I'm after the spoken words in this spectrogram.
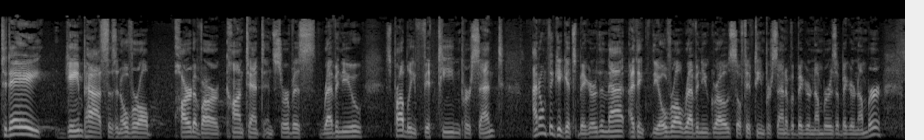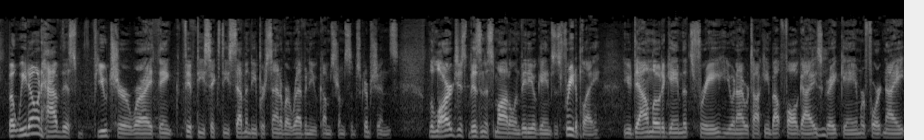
Today, Game Pass is an overall part of our content and service revenue is probably 15%. I don't think it gets bigger than that. I think the overall revenue grows, so 15% of a bigger number is a bigger number. But we don't have this future where I think 50, 60, 70% of our revenue comes from subscriptions. The largest business model in video games is free to play. You download a game that's free. You and I were talking about Fall Guys, mm-hmm. great game, or Fortnite.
